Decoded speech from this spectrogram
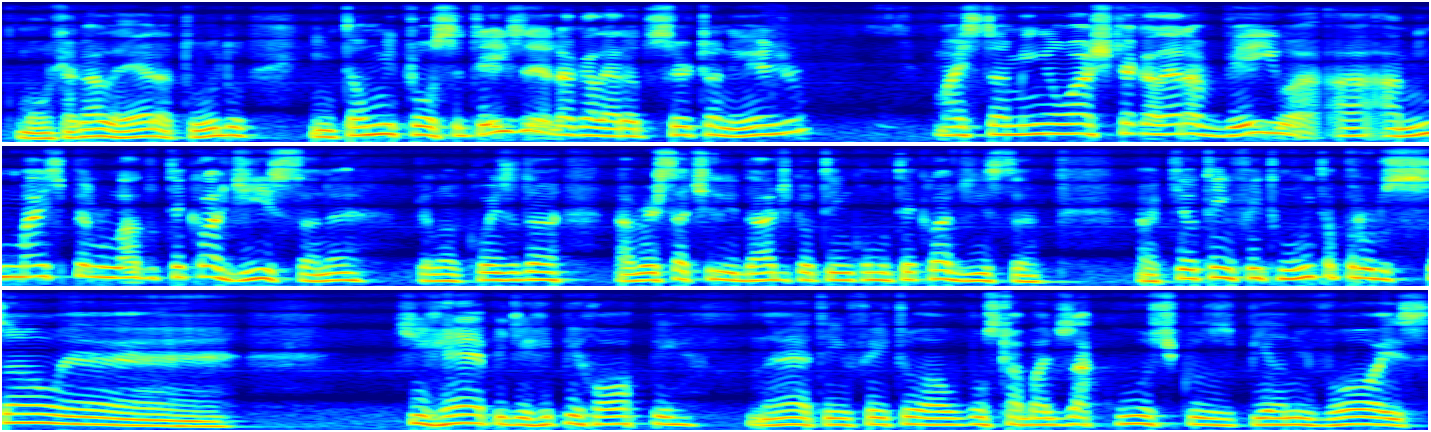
com uma outra galera, tudo. Então, me trouxe desde a galera do sertanejo, mas também eu acho que a galera veio a, a, a mim mais pelo lado tecladista, né? Pela coisa da, da, versatilidade que eu tenho como tecladista. Aqui eu tenho feito muita produção, é de rap, de hip hop, né? Tenho feito alguns trabalhos acústicos, piano e voz,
